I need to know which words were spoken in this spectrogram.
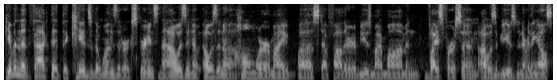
Given the fact that the kids are the ones that are experiencing that, I was in a I was in a home where my uh, stepfather abused my mom and vice versa, and I was abused and everything else.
